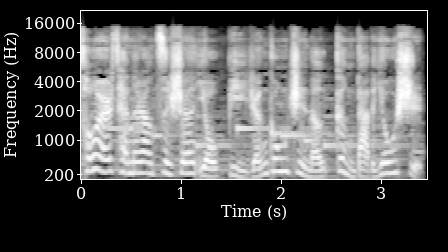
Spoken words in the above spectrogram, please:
从而才能让自身有比人工智能更大的优势。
